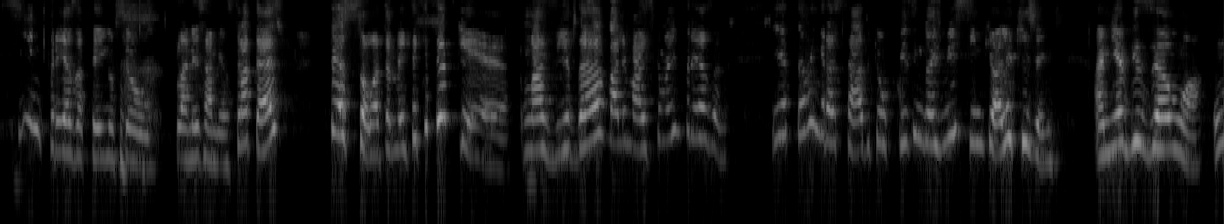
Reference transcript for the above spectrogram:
se a empresa tem o seu planejamento estratégico, pessoa também tem que ter, porque uma vida vale mais que uma empresa. Né? E é tão engraçado que eu fiz em 2005, olha aqui, gente a minha visão, ó, um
